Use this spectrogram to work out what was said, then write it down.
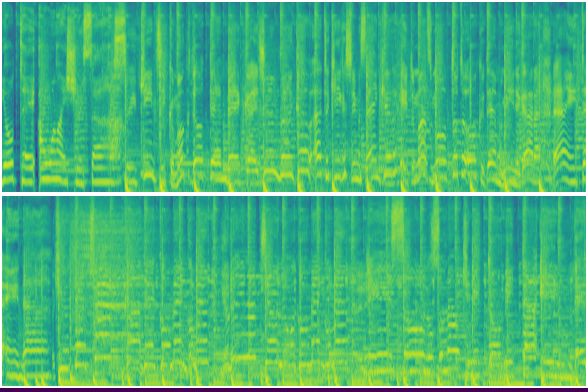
予定合わないしさ。水金地下木土め明快順番変わった気がしませんけどひとまずもっと遠くでも見ながら。会いたいな。急転直下でごめんごめん。夜になっちゃうのはごめんごめん。理想の空を君と見たいんです。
